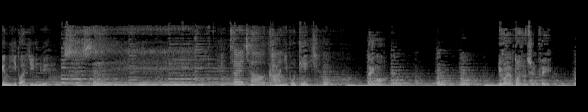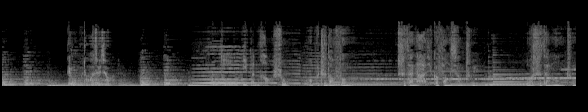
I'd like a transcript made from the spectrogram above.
听一段音乐，是谁在看一部电影，係我。如果有多张船飛，你會唔會同我一齊走？讀一本好书，我不知道风是在哪一个方向吹，我是在梦中，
